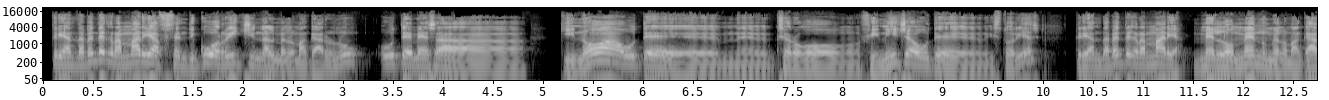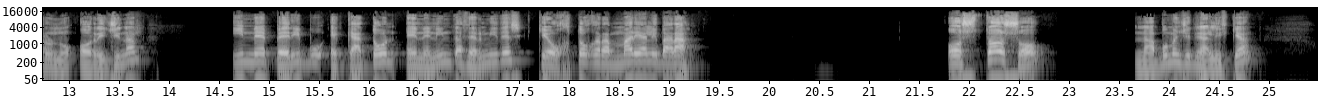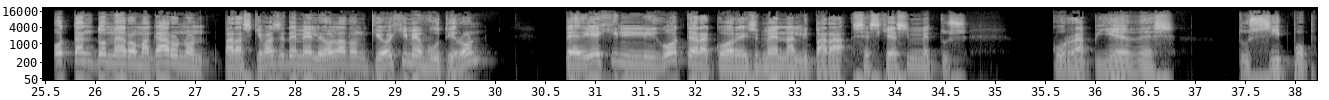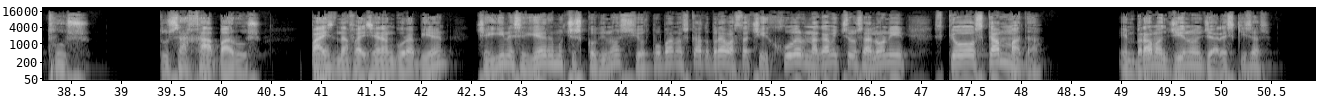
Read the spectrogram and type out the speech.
35 γραμμάρια αυθεντικού original μελομακάρουνου, ούτε μέσα κοινόα, ούτε ε, ξέρω εγώ φινίτσα, ούτε ιστορίες. 35 γραμμάρια μελωμένου μελομακάρουνου original είναι περίπου 190 θερμίδες και 8 γραμμάρια λιπαρά. Ωστόσο, να πούμε και την αλήθεια, όταν το μερομακάρουνο παρασκευάζεται με ελαιόλαδον και όχι με βούτυρον, περιέχει λιγότερα κορεσμένα λιπαρά σε σχέση με τους κουραπιέδες, τους ύποπτους, τους αχάπαρους. Πάεις να φάεις έναν κουραπιέν και γίνεσαι γέρεμος και σκοτεινός η που πάνω κάτω πρέπει να στάξει χούβερ να κάνει και το σαλόνι δυο σκάμματα. Εμπράμαν γίνον και αρέσκει σας.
